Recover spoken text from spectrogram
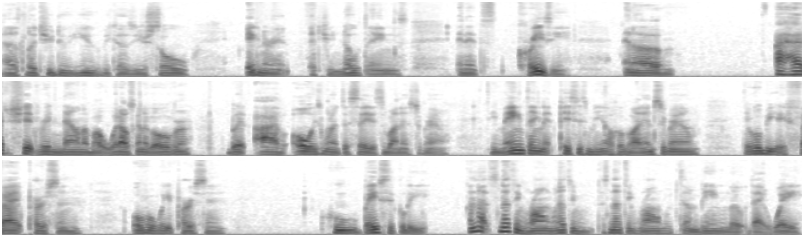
And I just let you do you because you're so ignorant that you know things, and it's crazy. And um, I had shit written down about what I was gonna go over, but I've always wanted to say this about Instagram. The main thing that pisses me off about Instagram, there will be a fat person, overweight person who basically I'm not. There's nothing wrong. Nothing. There's nothing wrong with them being that way,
